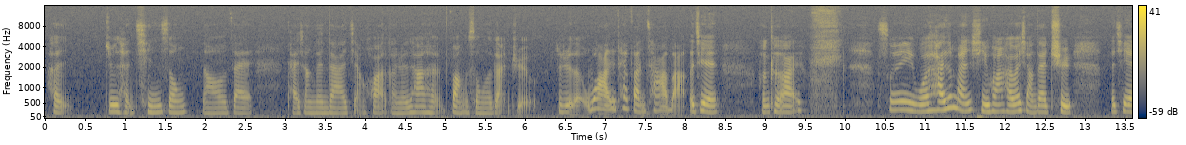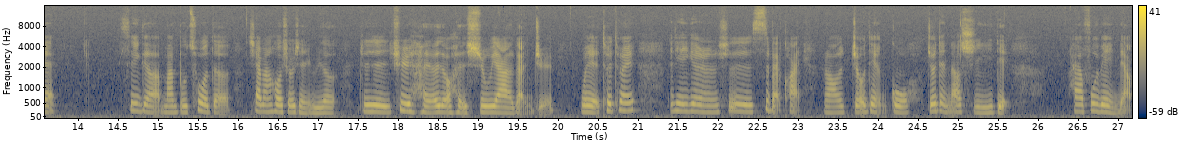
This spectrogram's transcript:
很就是很轻松，然后在台上跟大家讲话，感觉他很放松的感觉，就觉得哇，也太反差吧，而且很可爱，所以我还是蛮喜欢，还会想再去，而且。是一个蛮不错的下班后休闲娱乐，就是去很有一种很舒压的感觉。我也推推，而且一个人是四百块，然后九点过九点到十一点，还有附一杯饮料，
